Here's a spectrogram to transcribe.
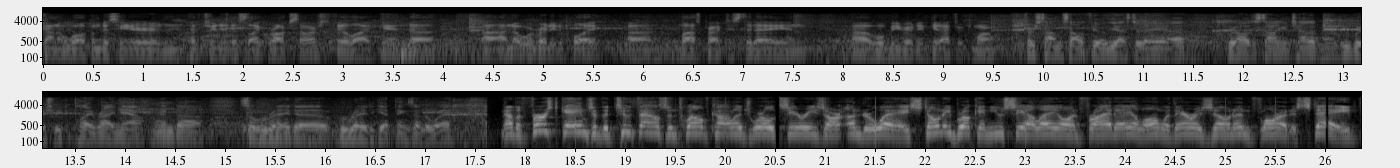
kind of welcomed us here and have treated us like rock stars. I feel like, and uh, uh, I know we're ready to play. Um, last practice today, and uh, we'll be ready to get after it tomorrow. First time we saw the field yesterday, uh, we were all just talking to each other. Man, we wish we could play right now, and uh, so we're ready to we're ready to get things underway. Now the first games of the 2012 College World Series are underway. Stony Brook and UCLA on Friday, along with Arizona and Florida State.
